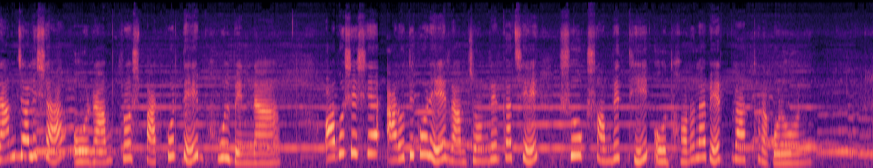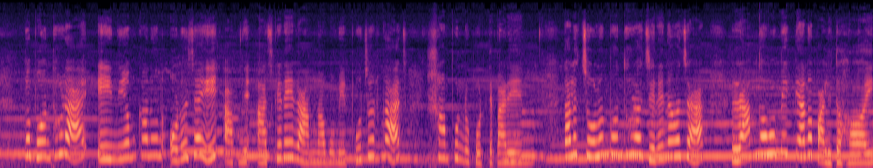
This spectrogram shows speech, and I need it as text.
রাম চালিসা ও রামত্রস পাঠ করতে ভুলবেন না। অবশেষে আরতি করে রামচন্দ্রের কাছে সুখ, সমৃদ্ধি ও ধনলাভের প্রার্থনা করুন। তো বন্ধুরা, এই নিয়মকানুন অনুযায়ী আপনি আজকের এই রামনবমীর পুজোর কাজ সম্পূর্ণ করতে পারেন। তাহলে চলুন বন্ধুরা, জেনে নেওয়া যাক রামনবমী কেন পালিত হয়।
